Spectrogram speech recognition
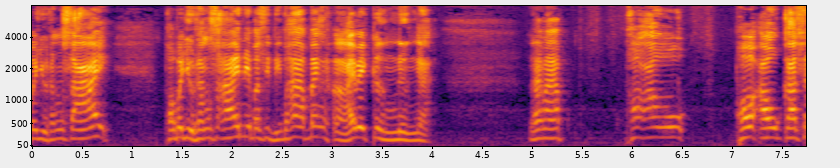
มาอยู่ทางซ้าย พอมาอยู่ทางซ้ายเนี่ยประสิทธิภาพแม่งหายไปกึ่งหนึ่งอะนะครับ พอเอาพอเอากาเซ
